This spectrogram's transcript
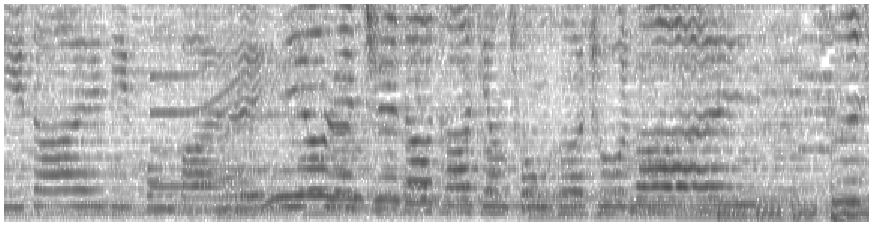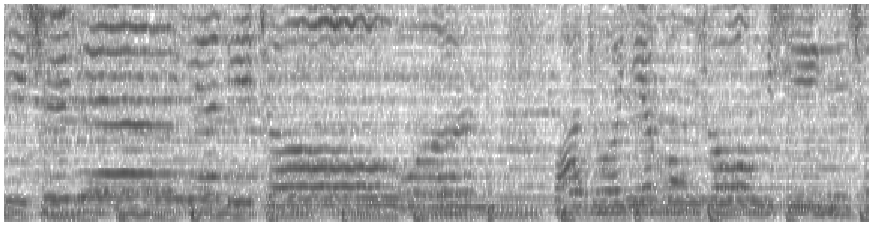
期待的空白，没有人知道它将从何处来。四季是夜夜的皱纹，化作夜空中的星辰。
